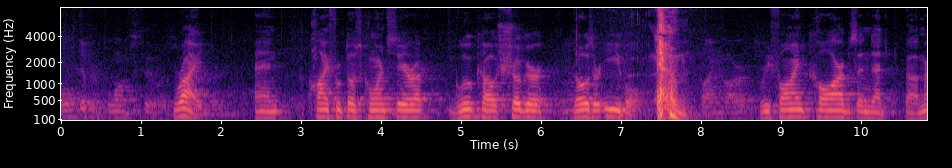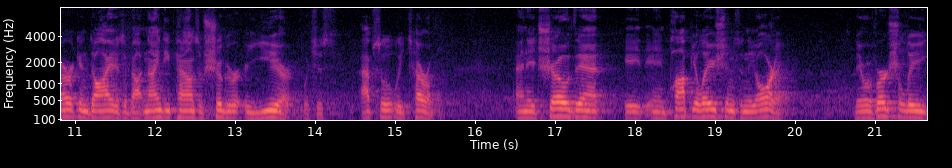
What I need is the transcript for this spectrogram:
All different forms too. Right. And high fructose corn syrup, glucose, sugar, those are evil. Refined carbs. Refined carbs, and that uh, American diet is about 90 pounds of sugar a year, which is absolutely terrible. And it showed that it, in populations in the Arctic, there were virtually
